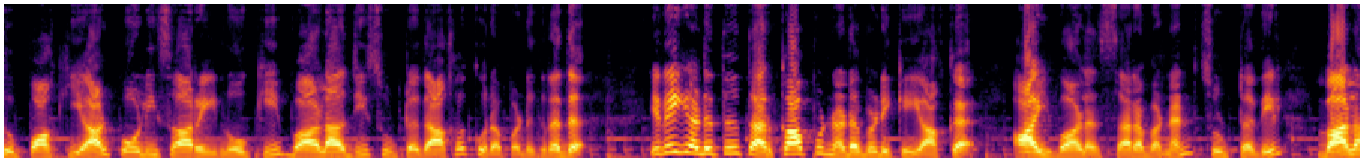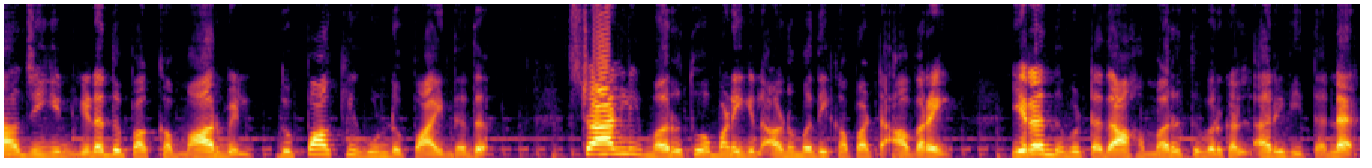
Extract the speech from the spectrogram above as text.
துப்பாக்கியால் போலீசாரை நோக்கி பாலாஜி சுட்டதாக கூறப்படுகிறது. இதையடுத்து தற்காப்பு நடவடிக்கையாக ஆய்வாளர் சரவணன் சுட்டதில் பாலாஜியின் இடது பக்க மார்பில் துப்பாக்கி குண்டு பாய்ந்தது. ஸ்டான்லி மருத்துவமனையில் அனுமதிக்கப்பட்ட அவரை இறந்து விட்டதாக மருத்துவர்கள் அறிவித்தனர்.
